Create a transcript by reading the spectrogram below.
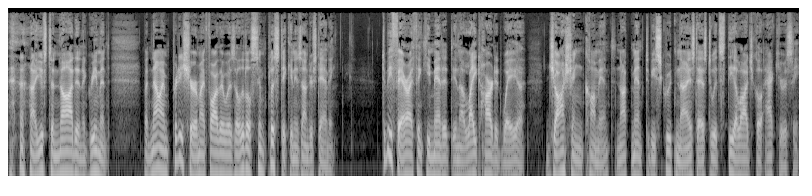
I used to nod in agreement, but now I'm pretty sure my father was a little simplistic in his understanding. To be fair, I think he meant it in a light-hearted way, a joshing comment, not meant to be scrutinized as to its theological accuracy.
